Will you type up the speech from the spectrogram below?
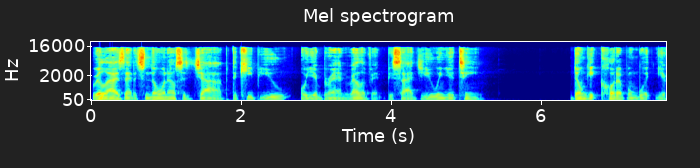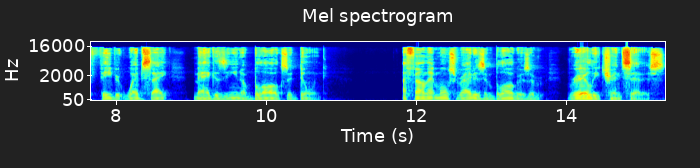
Realize that it's no one else's job to keep you or your brand relevant besides you and your team. Don't get caught up in what your favorite website, magazine, or blogs are doing. I found that most writers and bloggers are rarely trendsetters,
